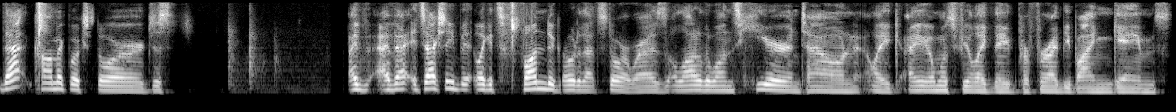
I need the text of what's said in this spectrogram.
that comic book store just. I've, I've, it's actually been like it's fun to go to that store, whereas a lot of the ones here in town, like I almost feel like they prefer I'd be buying games.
